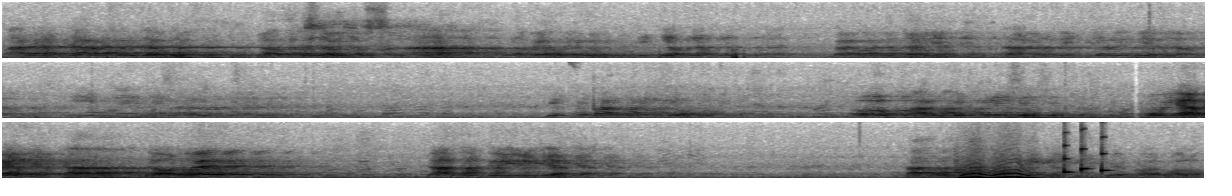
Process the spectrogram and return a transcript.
મારે જાવ હા આપણે બાર કેટલી છે? હું અહીંયા આવે ને? હા જવાનું હે? ચારસો ત્રીસ રૂપિયા. હા હારું, હાલો.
